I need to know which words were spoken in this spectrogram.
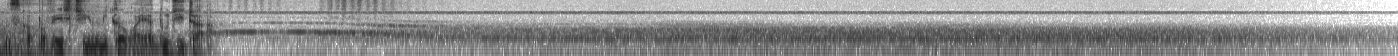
Z opowieści Mikołaja Dudzicza.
